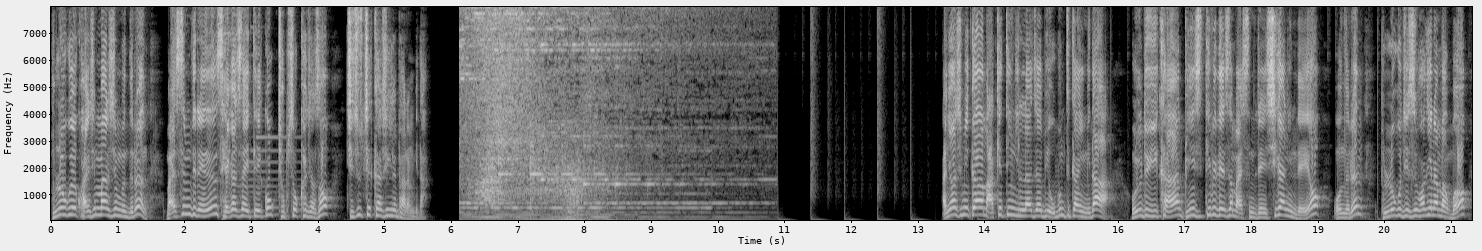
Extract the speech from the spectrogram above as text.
블로그에 관심 많으신 분들은 말씀드리는 세 가지 사이트에 꼭 접속하셔서 지수 체크하시길 바랍니다. 안녕하십니까 마케팅 길라잡이 5분 특강입니다. 오늘도 유익한 비즈니스 팁에 대해서 말씀드리는 시간인데요. 오늘은 블로그 지수 확인한 방법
